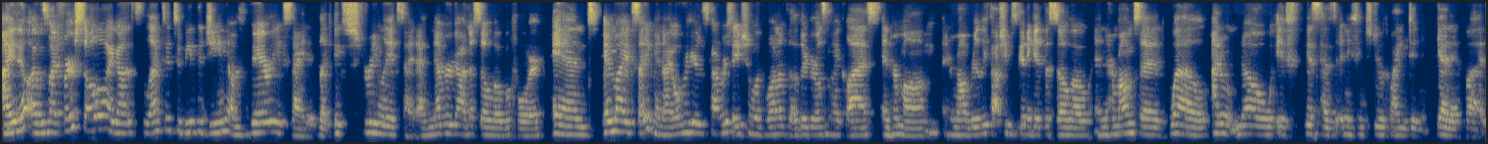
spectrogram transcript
I know. It was my first solo. I got selected to be the genie. I was very excited, like extremely excited. I've never gotten a solo before. And in my excitement, I overhear this conversation with one of the other girls in my class and her mom. And her mom really thought she was going to get the solo. And her mom said, Well, I don't know if this has anything to do with why you didn't get it, but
